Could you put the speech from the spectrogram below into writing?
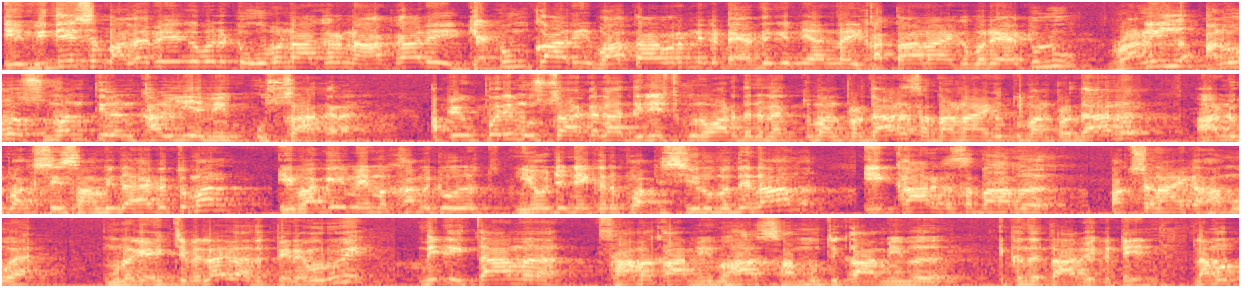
ඒ විදේශ බලවේගවලට උවමනා කරන ආකාරයේ ගැටුම්කාරී වාතාවරණයකට ඇදගෙන යන්නයි කතානායකවරයා ඇතුළු රනිල් අනුර සුමන්තිරන් කල්ලිය මේ උත්සාහ කරන්නේ. අපි උපරිම උත්සාහ කළා දිනේෂ් ගුණවර්ධන මැතිතුමන් ප්‍රධාන සභානායකතුමන් ප්‍රධාන ආණ්ඩු පක්ෂයේ සංවිධායකතුමන් ඒ වගේ මේම කමිටුව නියෝජනය කරපු අපි සියලුම දෙනාම ඒ කාර්ක සභාව පක්ෂ නායක හමුව මුණ ගැහිච්ච වෙලාවේ අද පෙරවරුවේ මේක ඊටාම සාමකාමීව හා සම්මුතිකාමීව එකඟතාවයකට එන්නේ. නමුත්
